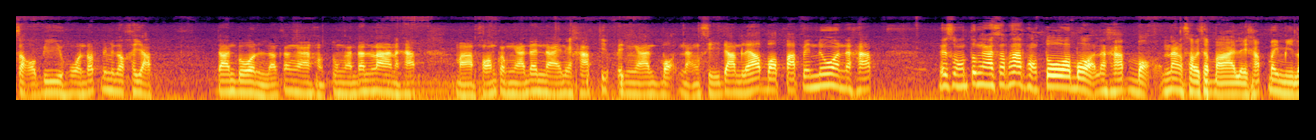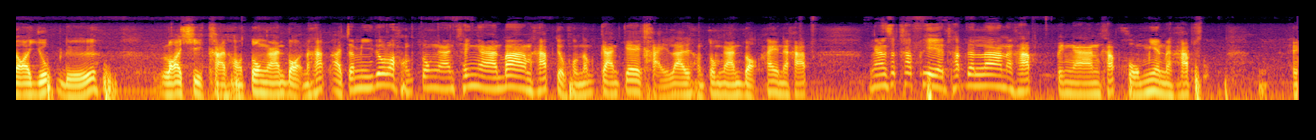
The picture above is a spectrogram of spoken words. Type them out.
เสาบีหัวน็อตไม่มีรอยขยับ ด้านบน แล้วก็งานของตรงงานด้านล่างนะครับ มาพร้อมกับงานด้านในนะครับที่เป็นงานเบาะหนังสีดำแล้วเบาะปรับเป็นนวดนะครับ ในส่วนของตัวงานสภาพของตัวเบาะนะครับ เบาะนั่งสบายๆเลยครับ ไม่มีรอยยุบหรือรอยฉีกขาดของตัวงานเบาะนะครับ อาจจะมีด้วยรอยของตัวงานใช้งานบ้างนะครับเดี๋ยวผมทำการแก้ไขรายของตัวงานเบาะให้นะครับ งานสครับเพจครับด้านล่างนะครับ เป็นงานครับโครเมียมนะครับใน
